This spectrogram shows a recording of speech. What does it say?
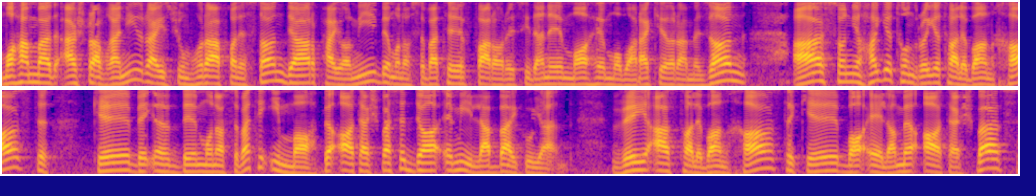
محمد اشرف غنی رئیس جمهور افغانستان در پیامی به مناسبت فرارسیدن ماه مبارک رمضان از سنی های تندروی طالبان خواست که به مناسبت این ماه به آتش بس دائمی لبک گویند. وی از طالبان خواست که با اعلام آتش بس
